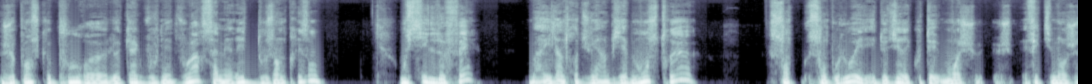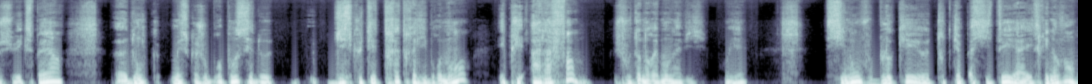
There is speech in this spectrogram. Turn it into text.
je pense que pour euh, le cas que vous venez de voir, ça mérite 12 ans de prison. Ou s'il le fait, bah il introduit un biais monstrueux. Son, son boulot est, de dire écoutez, moi je, effectivement je suis expert, euh, donc mais ce que je vous propose c'est de discuter très très librement et puis à la fin je vous donnerai mon avis. Vous voyez Sinon vous bloquez euh, toute capacité à être innovant.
